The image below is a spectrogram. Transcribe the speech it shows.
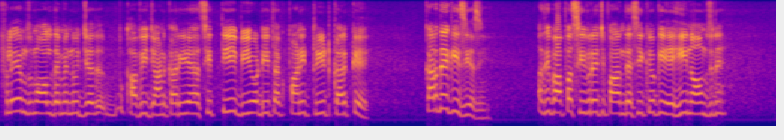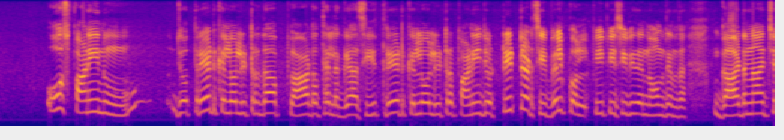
ਫਲੇਮਸ ਮਾਲ ਦੇ ਮੈਨੂੰ ਜਦ ਕਾਫੀ ਜਾਣਕਾਰੀ ਹੈ, ਅਸੀਂ 30 BOD ਤੱਕ ਪਾਣੀ ਟ੍ਰੀਟ ਕਰਕੇ ਕਰਦੇ ਕੀ ਸੀ ਅਸੀਂ? ਅਸੀਂ ਵਾਪਸ ਸੀਵਰੇਜ ਪਾਉਂਦੇ ਸੀ ਕਿਉਂਕਿ ਇਹੀ ਨੋਰਮਸ ਨੇ। ਉਸ ਪਾਣੀ ਨੂੰ ਜੋ 63 ਕਿਲੋ ਲੀਟਰ ਦਾ ਪਲਾਂਟ ਉੱਥੇ ਲੱਗਿਆ ਸੀ 63 ਕਿਲੋ ਲੀਟਰ ਪਾਣੀ ਜੋ ਟ੍ਰੀਟਡ ਸੀ, ਬਿਲਕੁਲ ਪੀਪੀਸੀਬੀ ਦੇ ਨੋਮ ਦੇ ਮੁਤਾਬਕ ਗਾਰਡਨਾਂ 'ਚ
